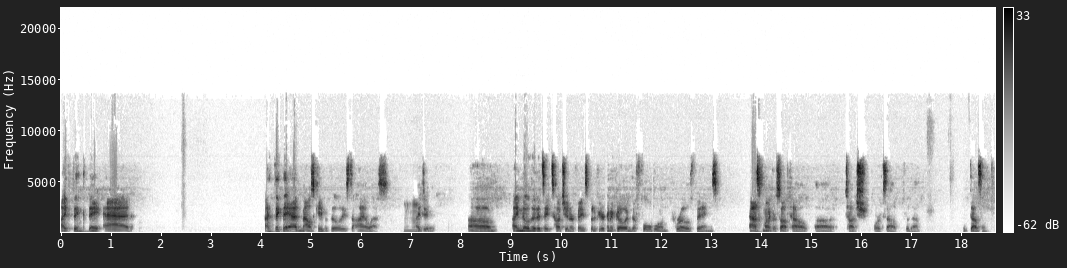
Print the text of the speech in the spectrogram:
I think they add. I think they add mouse capabilities to iOS. Mhm. I do. Um, I know that it's a touch interface, but if you're going to go into full blown pro things, ask Microsoft how uh, touch works out for them. It doesn't.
